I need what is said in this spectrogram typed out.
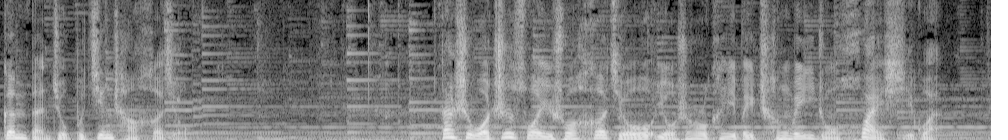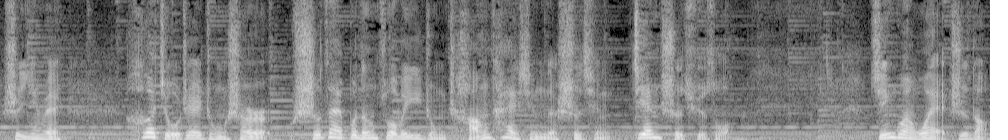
根本就不经常喝酒。但是我之所以说喝酒有时候可以被称为一种坏习惯，是因为喝酒这种事儿实在不能作为一种常态性的事情坚持去做。尽管我也知道，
